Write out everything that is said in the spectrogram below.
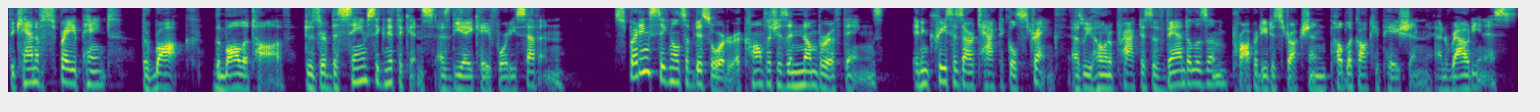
the can of spray paint, the rock, the Molotov deserve the same significance as the AK 47. Spreading signals of disorder accomplishes a number of things. It increases our tactical strength as we hone a practice of vandalism, property destruction, public occupation, and rowdiness.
